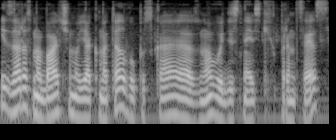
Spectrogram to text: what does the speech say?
І зараз ми бачимо, як Mattel випускає знову діснеївських принцес.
